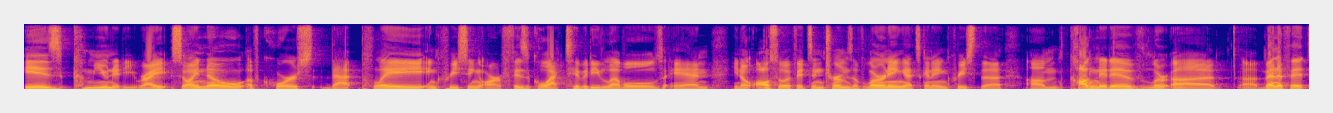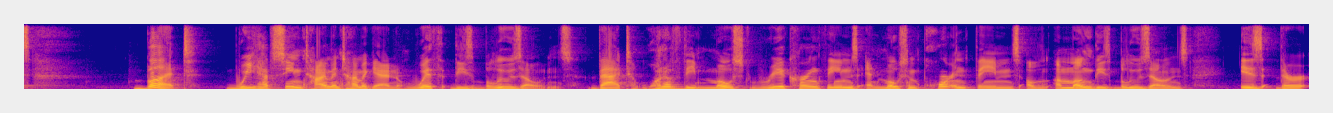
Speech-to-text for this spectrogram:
is community, right? So I know, of course, that play increasing our physical activity levels, and you know, also if it's in terms of learning, that's going to increase the um, cognitive uh, uh, benefits. But we have seen time and time again with these blue zones that one of the most reoccurring themes and most important themes among these blue zones is their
